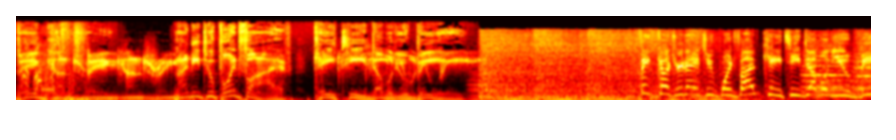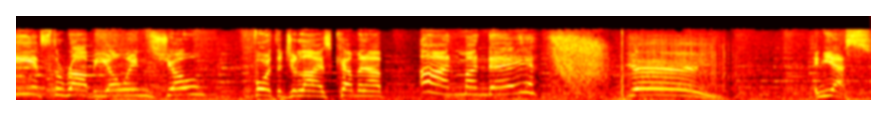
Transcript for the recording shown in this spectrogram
Big Country. Big Country. 92.5 KTWB. Big Country 92.5 KTWB. It's the Robbie Owens Show. Fourth of July is coming up on Monday. Yay! And yes,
